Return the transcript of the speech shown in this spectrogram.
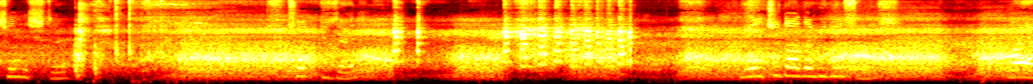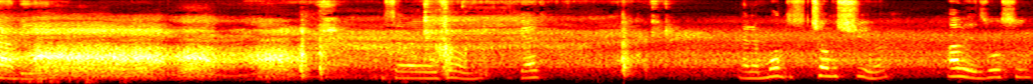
çalıştı. Çok güzel. Yolcu da alabiliyorsunuz. Bayağı bir iyi. Mesela yolcu alın. Gel. Yani mod çalışıyor. Haberiniz olsun.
